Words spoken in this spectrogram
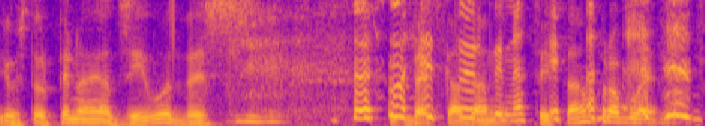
Jūs turpinājāt dzīvot bez, bez kādām citām problēmām.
